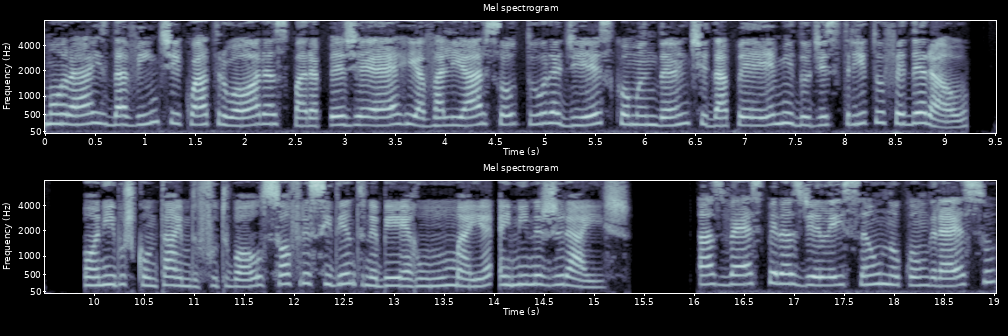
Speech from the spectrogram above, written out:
Moraes dá 24 horas para PGR avaliar soltura de ex-comandante da PM do Distrito Federal. Ônibus com time de futebol sofre acidente na BR-116, em Minas Gerais. Às vésperas de eleição no Congresso,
